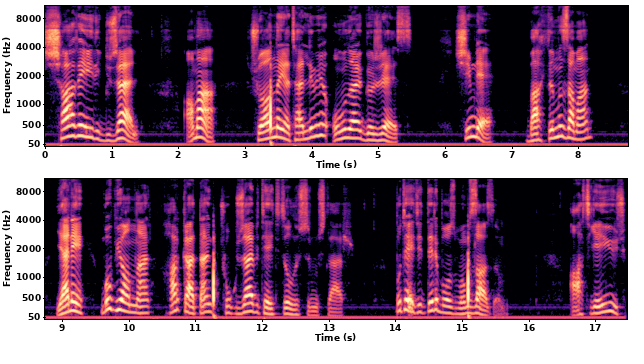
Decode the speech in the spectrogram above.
Şah ve 7 güzel. Ama şu anda yeterli mi onu da göreceğiz. Şimdi baktığımız zaman yani bu piyonlar hakikaten çok güzel bir tehdit oluşturmuşlar. Bu tehditleri bozmamız lazım. At G3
